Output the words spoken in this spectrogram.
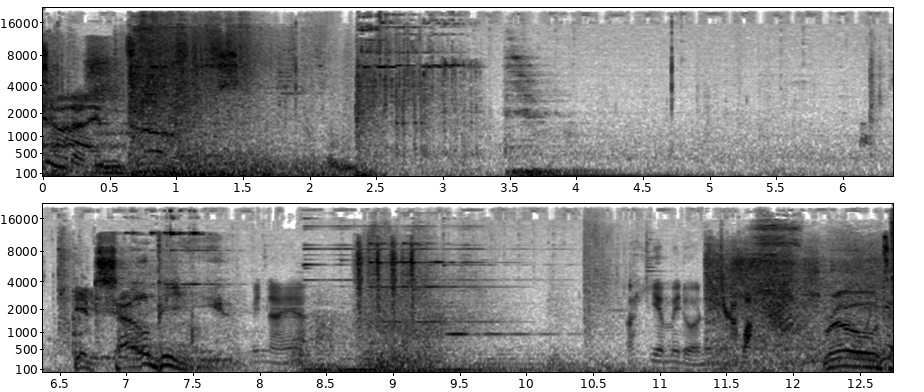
Time flows. It shall be. ไม่ไหนอ่ะ อะเฮียไม่โดนได้ไงวะ Road to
